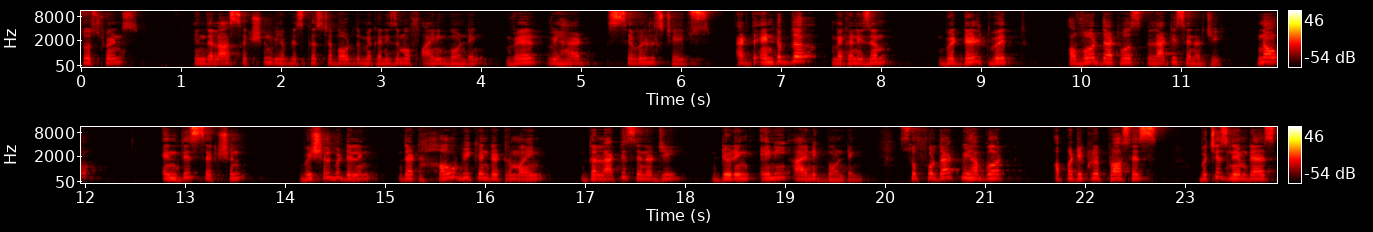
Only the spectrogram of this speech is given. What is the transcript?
So students, in the last section we have discussed about the mechanism of ionic bonding where we had several steps. At the end of the mechanism, we dealt with a word that was lattice energy. Now, in this section, we shall be dealing that how we can determine the lattice energy during any ionic bonding. So for that we have got a particular process which is named as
